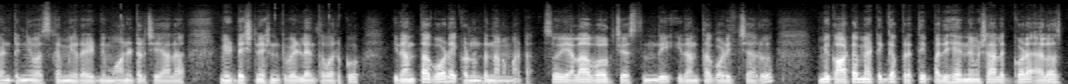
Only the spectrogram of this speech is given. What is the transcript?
కంటిన్యూస్గా మీ రైడ్ని మానిటర్ చేయాలా మీ డెస్టినేషన్కి వెళ్ళేంత వరకు ఇదంతా కూడా ఇక్కడ ఉంటుందన్నమాట. సో ఎలా వర్క్ చేస్తుంది ఇదంతా కూడా ఇచ్చారు. మీకు ఆటోమేటిక్గా ప్రతి పదిహేను నిమిషాలకు కూడా అలర్ట్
